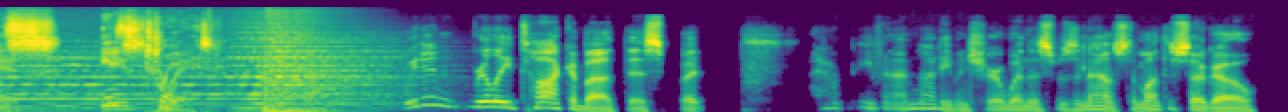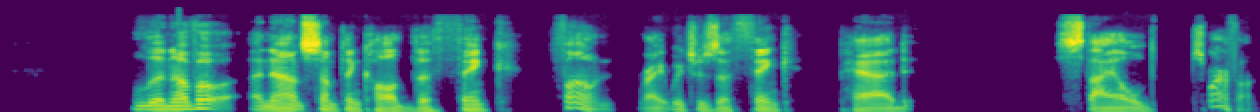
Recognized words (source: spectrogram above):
This is Twit. We didn't really talk about this, but I don't even, I'm not even sure when this was announced. A month or so ago, Lenovo announced something called the Think phone, right? Which was a ThinkPad styled smartphone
